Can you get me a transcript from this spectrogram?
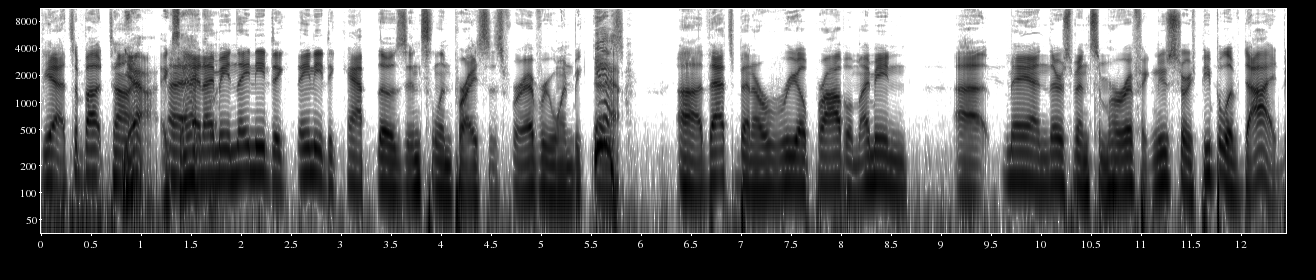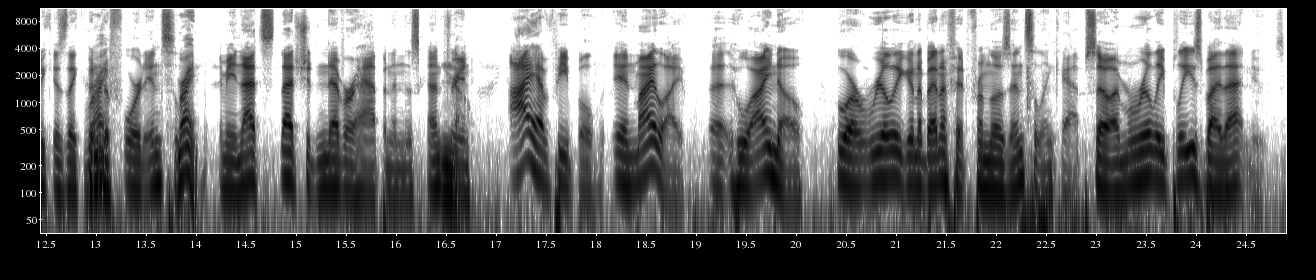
Yeah, it's about time. Yeah, exactly. Uh, and I mean, they need to they need to cap those insulin prices for everyone because yeah. uh, that's been a real problem. I mean, uh, man, there's been some horrific news stories. People have died because they couldn't right. afford insulin. Right. I mean, that's that should never happen in this country. No. And I have people in my life uh, who I know who are really going to benefit from those insulin caps. So I'm really pleased by that news.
